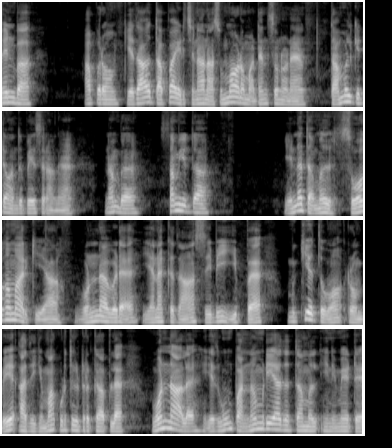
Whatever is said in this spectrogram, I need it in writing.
வெண்பா அப்புறம் ஏதாவது தப்பாயிடுச்சுன்னா நான் சும்மா விட மாட்டேன்னு சொன்னோன்னே தமிழ்கிட்ட வந்து பேசுகிறாங்க நம்ம சம்யுக்தா என்ன தமிழ் சோகமாக இருக்கியா? உன்னை விட எனக்கு தான் சிபி இப்போ முக்கியத்துவம் ரொம்ப அதிகமாக கொடுத்துக்கிட்டு இருக்காப்புல உன்னால் எதுவும் பண்ண முடியாத தமிழ் இனிமேட்டு.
